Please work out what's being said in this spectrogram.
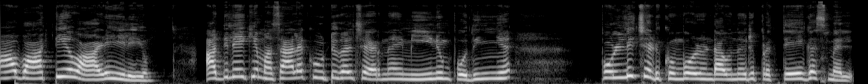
ആ വാട്ടിയ വാഴയിലയും അതിലേക്ക് മസാലക്കൂട്ടുകൾ ചേർന്ന മീനും പൊതിഞ്ഞ് പൊള്ളിച്ചെടുക്കുമ്പോഴുണ്ടാവുന്ന ഒരു പ്രത്യേക സ്മെൽ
